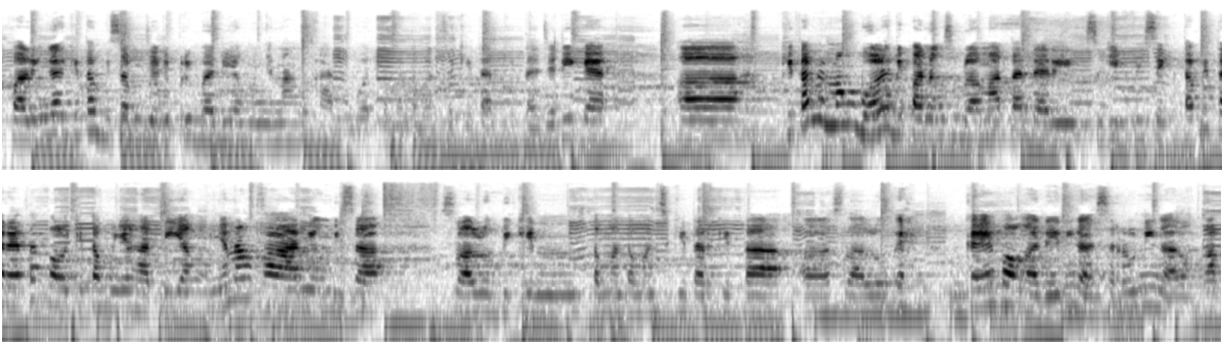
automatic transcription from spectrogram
paling nggak kita bisa menjadi pribadi yang menyenangkan buat teman-teman sekitar kita. Jadi kayak eh, kita memang boleh dipandang sebelah mata dari segi fisik, tapi ternyata kalau kita punya hati yang menyenangkan, yang bisa selalu bikin teman-teman sekitar kita eh, selalu eh kayaknya kalau nggak ada ini nggak seru nih nggak lengkap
